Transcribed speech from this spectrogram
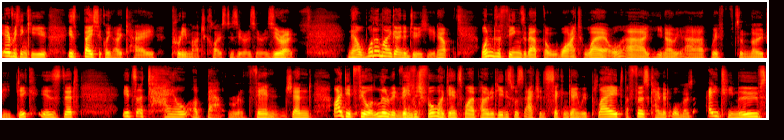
Everything here is basically okay, pretty much close to 0, 0, 0. Now, what am I going to do here? Now, one of the things about the white whale, uh, you know, uh, with Moby Dick, is that it's a tale about revenge. And I did feel a little bit vengeful against my opponent here. This was actually the second game we played. The first came at almost 80 moves,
